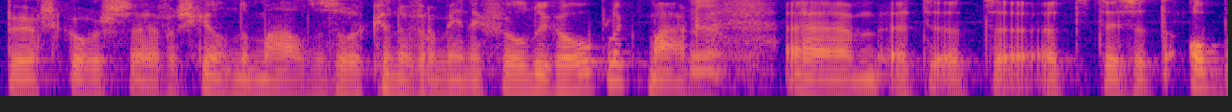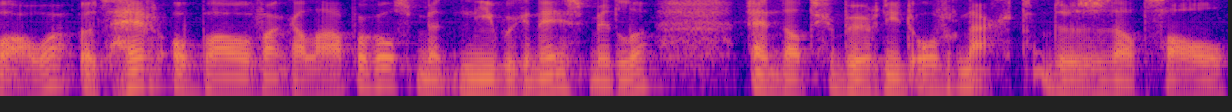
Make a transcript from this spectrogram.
beurskoers uh, verschillende malen zullen kunnen vermenigvuldigen hopelijk. Maar ja. um, het, het, het, is het opbouwen, het heropbouwen van Galapagos met nieuwe geneesmiddelen. En dat gebeurt niet overnacht. Dus dat zal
